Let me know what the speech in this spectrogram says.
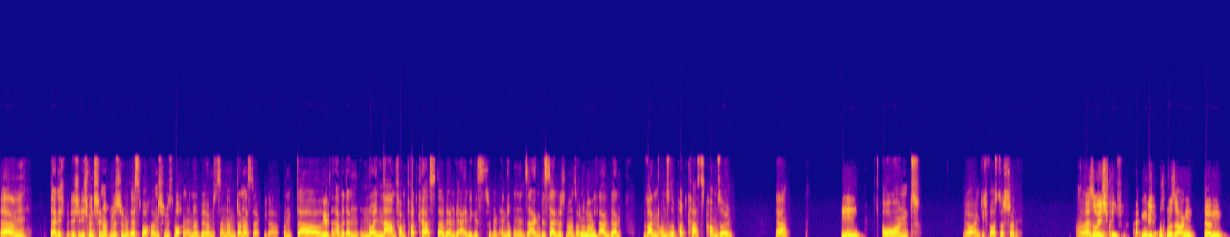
Ähm, dann, ich, ich, ich wünsche dir noch eine schöne Restwoche, ein schönes Wochenende und wir hören uns dann am Donnerstag wieder. Und da Ja. haben wir dann einen neuen Namen vom Podcast. Da werden wir einiges zu den Änderungen sagen. Bis dahin müssen wir uns auch noch Ja. im Klaren werden, wann unsere Podcasts kommen sollen. Ja. Hm. Und ja, eigentlich war es das schon. Ähm, Also ich will eigentlich auch nur sagen, ähm,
